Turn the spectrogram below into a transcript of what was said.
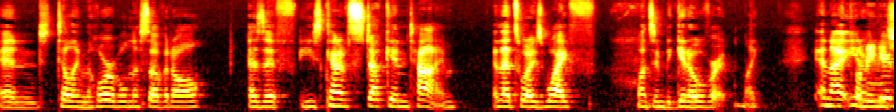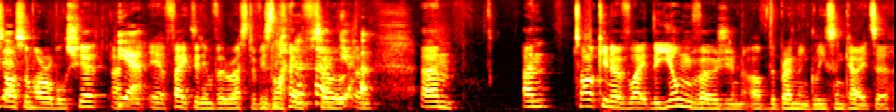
and telling the horribleness of it all as if he's kind of stuck in time and that's why his wife wants him to get over it like and i you know, I mean, he saw that- some horrible shit, and Yeah. it, it affected him for the rest of his life. So, Yeah. uh, um, and talking of like the young version of the Brendan Gleeson character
